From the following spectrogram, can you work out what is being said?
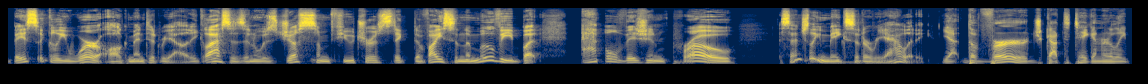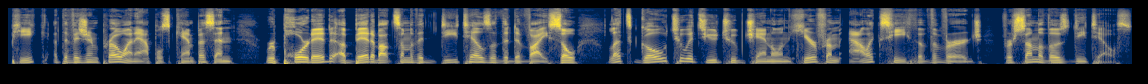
basically were augmented reality glasses, and it was just some futuristic device in the movie, but Apple Vision Pro essentially makes it a reality. Yeah, The Verge got to take an early peek at the Vision Pro on Apple's campus and reported a bit about some of the details of the device. So let's go to its YouTube channel and hear from Alex Heath of The Verge for some of those details.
